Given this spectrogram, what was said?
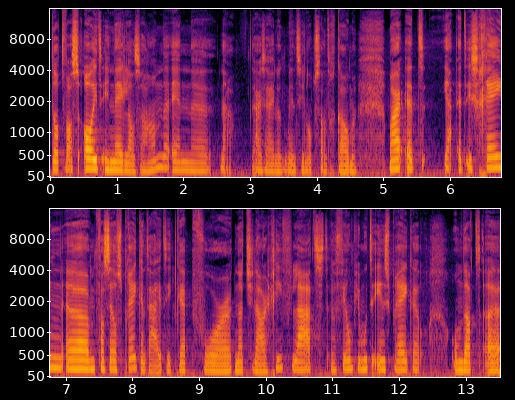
dat was ooit in Nederlandse handen. En uh, nou, daar zijn ook mensen in opstand gekomen. Maar het, ja, het is geen um, vanzelfsprekendheid. Ik heb voor het Nationaal Archief laatst een filmpje moeten inspreken. Omdat uh,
